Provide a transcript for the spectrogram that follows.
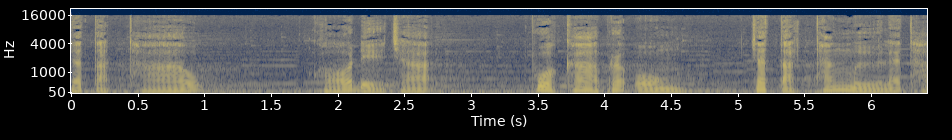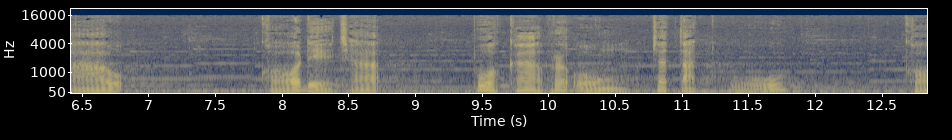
จะตัดเท้า ขอเดชะ พวกข้าพระองค์จะตัดทั้งมือและเท้า ขอเดชะ พวกข้าพระองค์จะตัดหู ขอ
